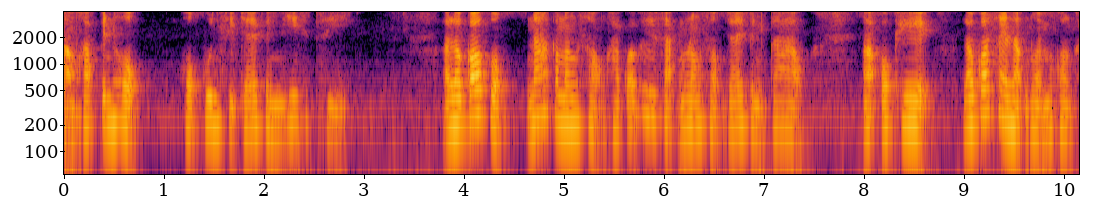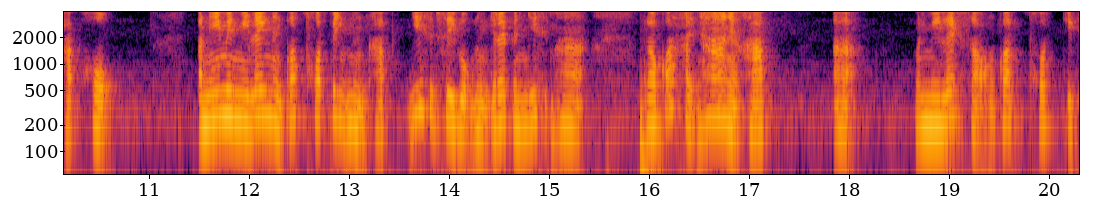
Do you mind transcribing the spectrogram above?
3 ครับ เป็น 6 6คูณ10 จะได้เป็น 24อะแล้วก็บวกหน้ากำลังสองครับ ก็คือ3กำลังสองจะได้เป็น 9 อะ โอเค แล้วก็ใส่หลักหน่วยมาก่อนครับ 6 อันนี้มันมีเลขหนึ่งก็ทดไปอีกหนึ่งครับ 24บวก1จะได้เป็น 25 แล้วก็ใส่ 5 เนี่ยครับ อะ มันมีเลข 2 ก็ทดอีก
